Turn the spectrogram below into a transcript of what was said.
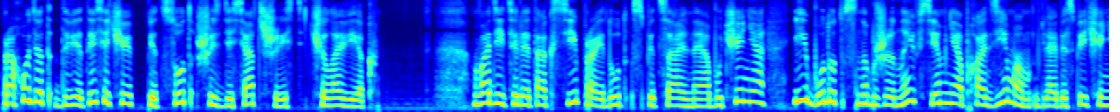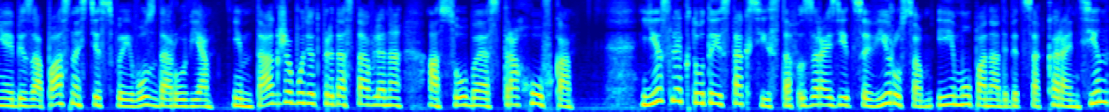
проходят 2566 человек. Водители такси пройдут специальное обучение и будут снабжены всем необходимым для обеспечения безопасности своего здоровья. Им также будет предоставлена особая страховка. Если кто-то из таксистов заразится вирусом и ему понадобится карантин,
